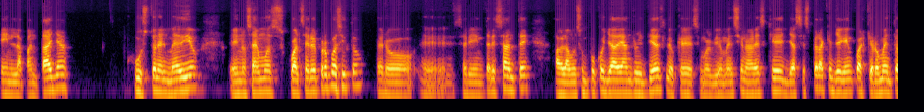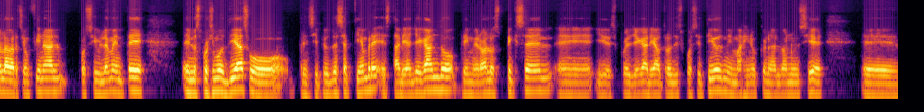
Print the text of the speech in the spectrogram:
en la pantalla, justo en el medio. Eh, no sabemos cuál será el propósito, pero eh, sería interesante. Hablamos un poco ya de Android 10. Lo que se me olvidó mencionar es que ya se espera que llegue en cualquier momento la versión final, posiblemente en los próximos días o principios de septiembre estaría llegando primero a los Pixel eh, y después llegaría a otros dispositivos. Me imagino que una vez lo anuncie, eh,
